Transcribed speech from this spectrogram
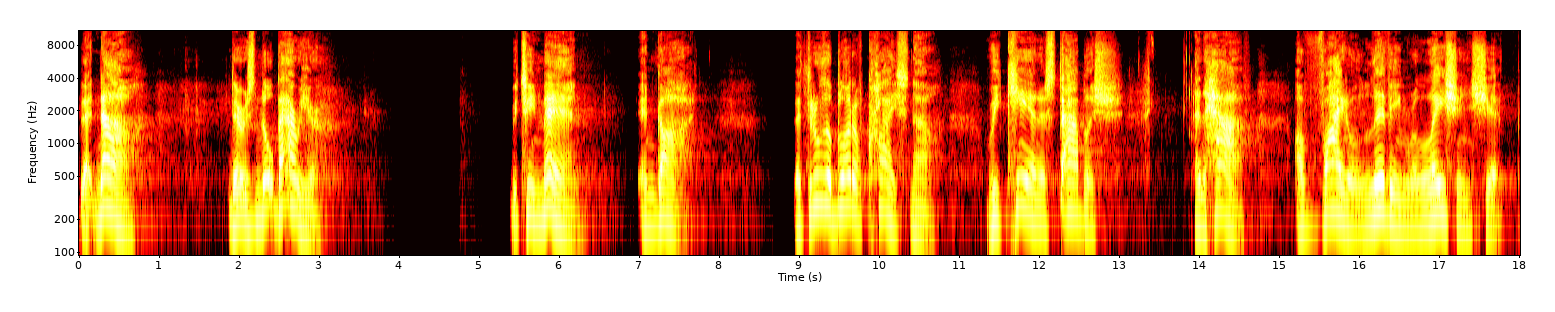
that now there is no barrier between man and God. That through the blood of Christ now, we can establish and have a vital, living relationship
